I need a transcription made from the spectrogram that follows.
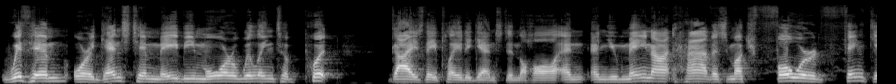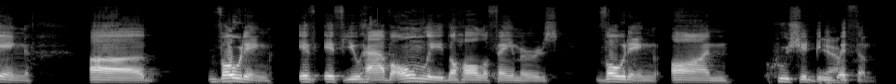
with him or against him may be more willing to put guys they played against in the Hall, and and you may not have as much forward thinking uh, voting if if you have only the Hall of Famers voting on who should be yeah. with them.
